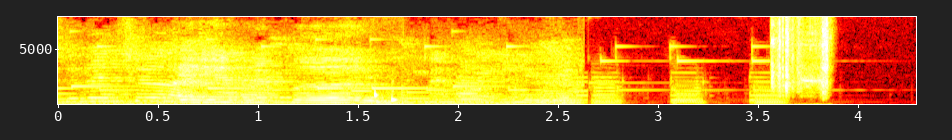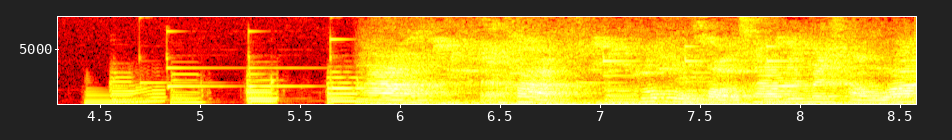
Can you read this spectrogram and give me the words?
ชื่อเล่นชื่ออะไรเรียนเล่นแม่เพิงค่ะ ค่ะพวกหนูขอทราบได้ไหมคะว่า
